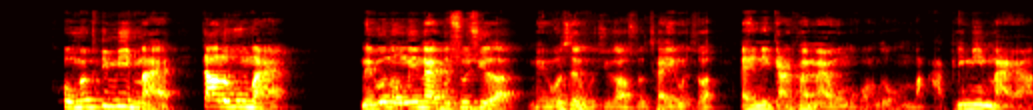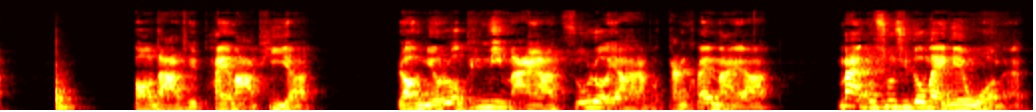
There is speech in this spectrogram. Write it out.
我们拼命买大陆不买，美国农民卖不出去了，美国政府就告诉蔡英文说：“哎，你赶快买我们黄豆，马拼命买啊，抱大腿拍马屁呀，然后牛肉拼命买啊，猪肉呀赶快买啊，卖不出去都卖给我们，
